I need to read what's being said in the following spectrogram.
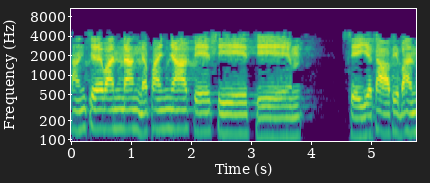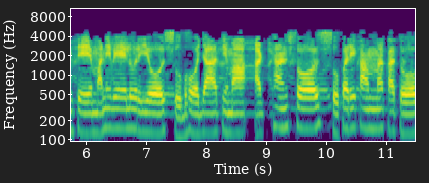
තංච වන්නං නපඤ්ඤාපේසීති සේයතාපි බන්තේ මනිවේලුරියෝ සුභෝ ජාතිමා අට්ඨංසෝ සුපරිකම්ම කතෝ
